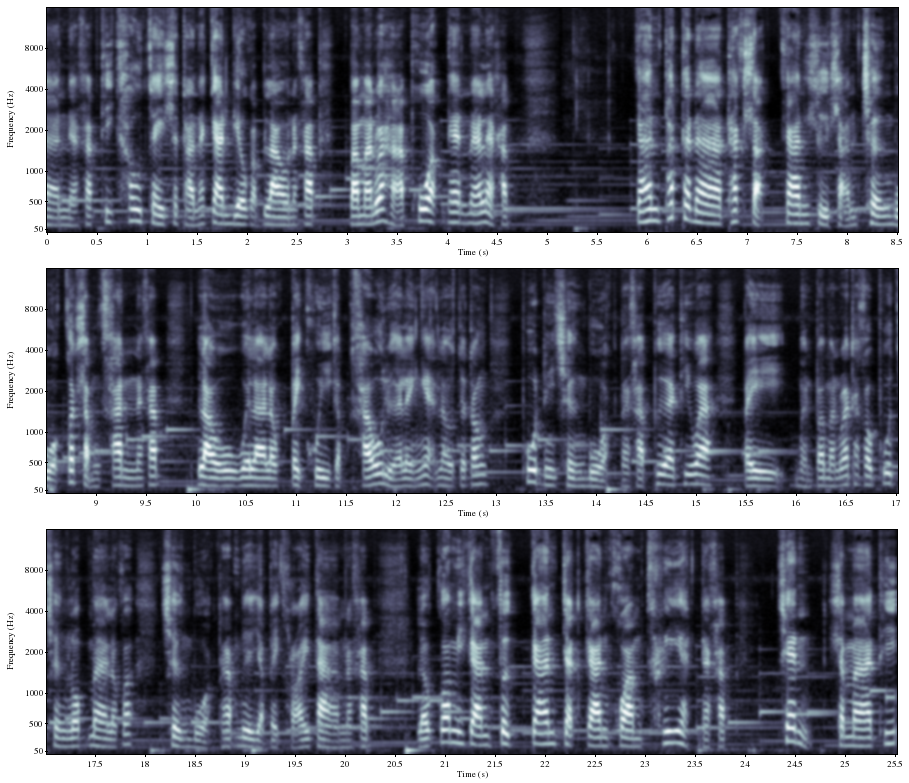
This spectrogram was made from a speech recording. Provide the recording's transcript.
งานเนะครับที่เข้าใจสถานการณ์เดียวกับเรานะครับ ประมาณว่าหาพวกแค่นั้นแหละครับ การพัฒนาทักษะการสื่อสารเชิงบวกก็สำคัญนะครับ เราเวลาเราไปคุยกับเขาหรืออะไรเงี้ยเราจะต้องพูดในเชิงบวกนะครับ เพื่อที่ว่าไปเหมือนประมาณว่าถ้าเขาพูดเชิงลบมาเราก็เชิงบวกนะครับอย่าไปคล้อยตามนะครับ แล้วก็มีการฝึกการจัดการความเครียดนะครับ เช่นสมาธิ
